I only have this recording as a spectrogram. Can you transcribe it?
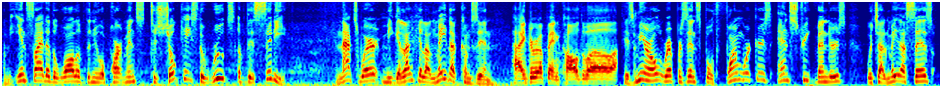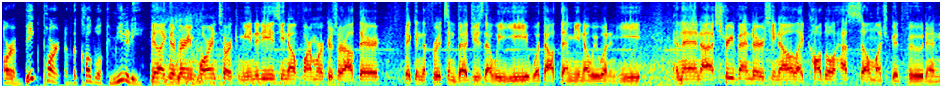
on the inside of the wall of the new apartments to showcase the roots of this city. And that's where Miguel Angel Almeida comes in. I grew up in Caldwell. His mural represents both farm workers and street vendors, which Almeida says are a big part of the Caldwell community. I feel like they're very important to our communities. You know, farm workers are out there picking the fruits and veggies that we eat. Without them, you know, we wouldn't eat. And then uh, street vendors, you know, like Caldwell has so much good food. And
